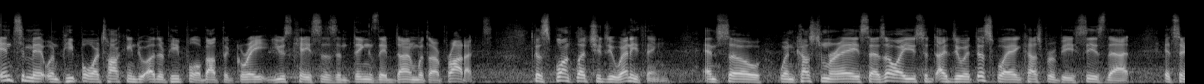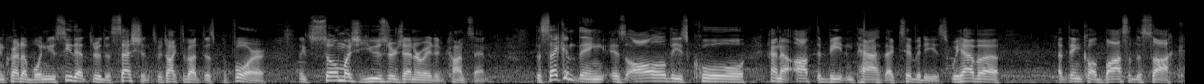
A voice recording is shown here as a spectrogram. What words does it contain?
intimate when people are talking to other people about the great use cases and things they've done with our products. Because Splunk lets you do anything. And so when customer A says, oh, I used to I do it this way, and customer B sees that, it's incredible. And you see that through the sessions. We talked about this before. Like so much user-generated content. The second thing is all these cool, kind of off the beaten path activities. We have a, a thing called Boss of the SOC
